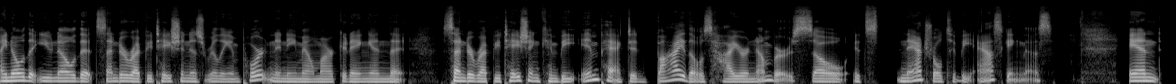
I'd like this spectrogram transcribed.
I know that you know that sender reputation is really important in email marketing and that sender reputation can be impacted by those higher numbers. So it's natural to be asking this. And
